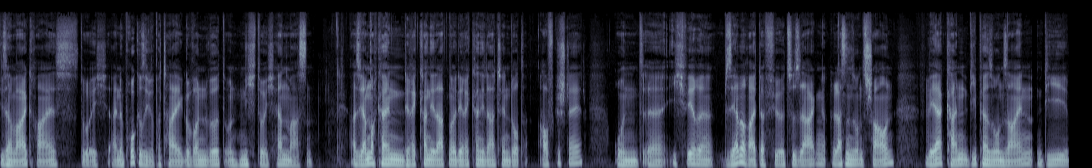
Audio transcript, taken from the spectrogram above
dieser Wahlkreis durch eine progressive Partei gewonnen wird und nicht durch Herrn Maaßen. Also wir haben noch keinen Direktkandidaten oder Direktkandidatin dort aufgestellt. Und äh, ich wäre sehr bereit dafür zu sagen, lassen Sie uns schauen, wer kann die Person sein, die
